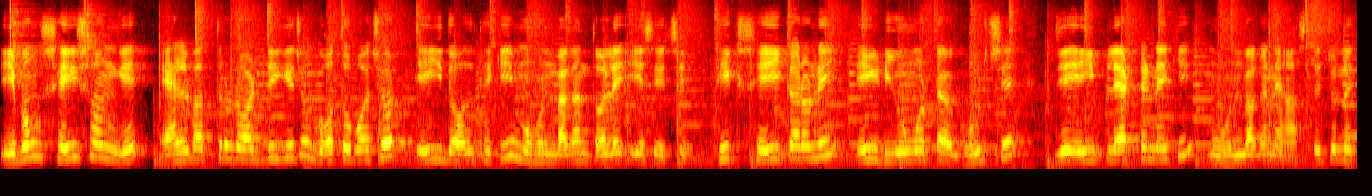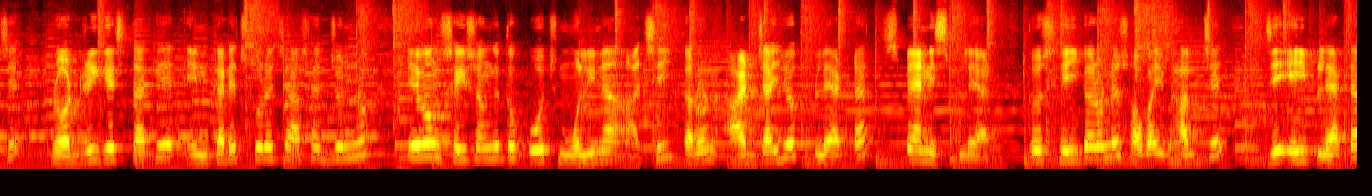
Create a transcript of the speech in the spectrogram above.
এবং সেই সঙ্গে অ্যালবাত্র রড্রিগেজও গত বছর এই দল থেকেই মোহনবাগান দলে এসেছে। ঠিক সেই কারণেই এই রিউমোরটা ঘুরছে। যে এই প্লেয়ারটা নাকি মোহনবাগানে আসতে চলেছে, রড্রিগেজ তাকে এনকারেজ করেছে আসার জন্য এবং সেই সঙ্গে তো কোচ মলিনা আছেই, কারণ আর যাই হোক প্লেয়ারটা স্প্যানিশ প্লেয়ার তো সেই কারণে সবাই ভাবছে যে এই প্লেয়ারটা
